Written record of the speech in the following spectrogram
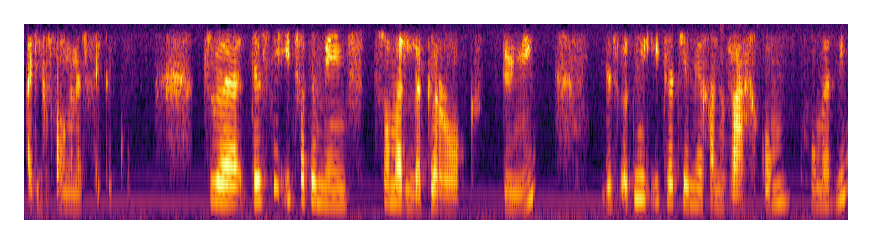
uit die gevangenis uit te kom. So dis nie iets wat 'n mens sommer lekker raak doen nie. Dis ook nie iets wat jy mee gaan wegkom sommer nie.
